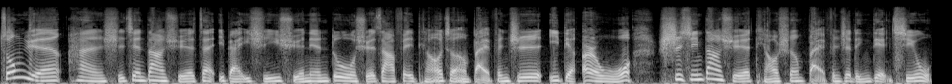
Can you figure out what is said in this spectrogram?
中原和实践大学在一百一十一学年度学杂费调整百分之一点二五，世新大学调升百分之零点七五。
